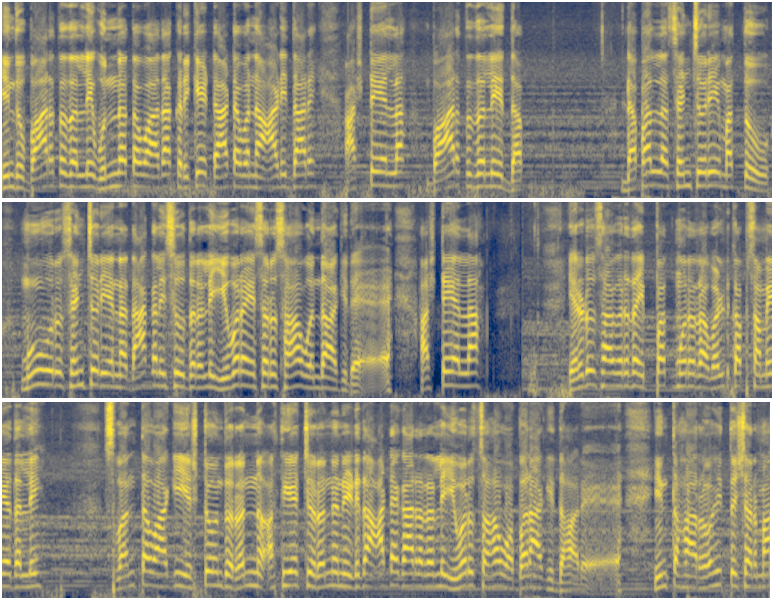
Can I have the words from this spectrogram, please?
ಇಂದು ಭಾರತದಲ್ಲಿ ಉನ್ನತವಾದ ಕ್ರಿಕೆಟ್ ಆಟವನ್ನು ಆಡಿದ್ದಾರೆ. ಅಷ್ಟೇ ಅಲ್ಲ, ಭಾರತದಲ್ಲಿ ದ ಡಬಲ್ ಸೆಂಚುರಿ ಮತ್ತು ಮೂರು ಸೆಂಚುರಿಯನ್ನು ದಾಖಲಿಸುವುದರಲ್ಲಿ ಇವರ ಹೆಸರು ಸಹ ಒಂದಾಗಿದೆ. ಅಷ್ಟೇ ಅಲ್ಲ, ಎರಡು ಸಾವಿರದ ಇಪ್ಪತ್ತ್ಮೂರರ ವರ್ಲ್ಡ್ ಕಪ್ ಸಮಯದಲ್ಲಿ ಸ್ವಂತವಾಗಿ ಎಷ್ಟೊಂದು ರನ್, ಅತಿ ಹೆಚ್ಚು ರನ್ ನೀಡಿದ ಆಟಗಾರರಲ್ಲಿ ಇವರು ಸಹ ಒಬ್ಬರಾಗಿದ್ದಾರೆ. ಇಂತಹ ರೋಹಿತ್ ಶರ್ಮಾ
